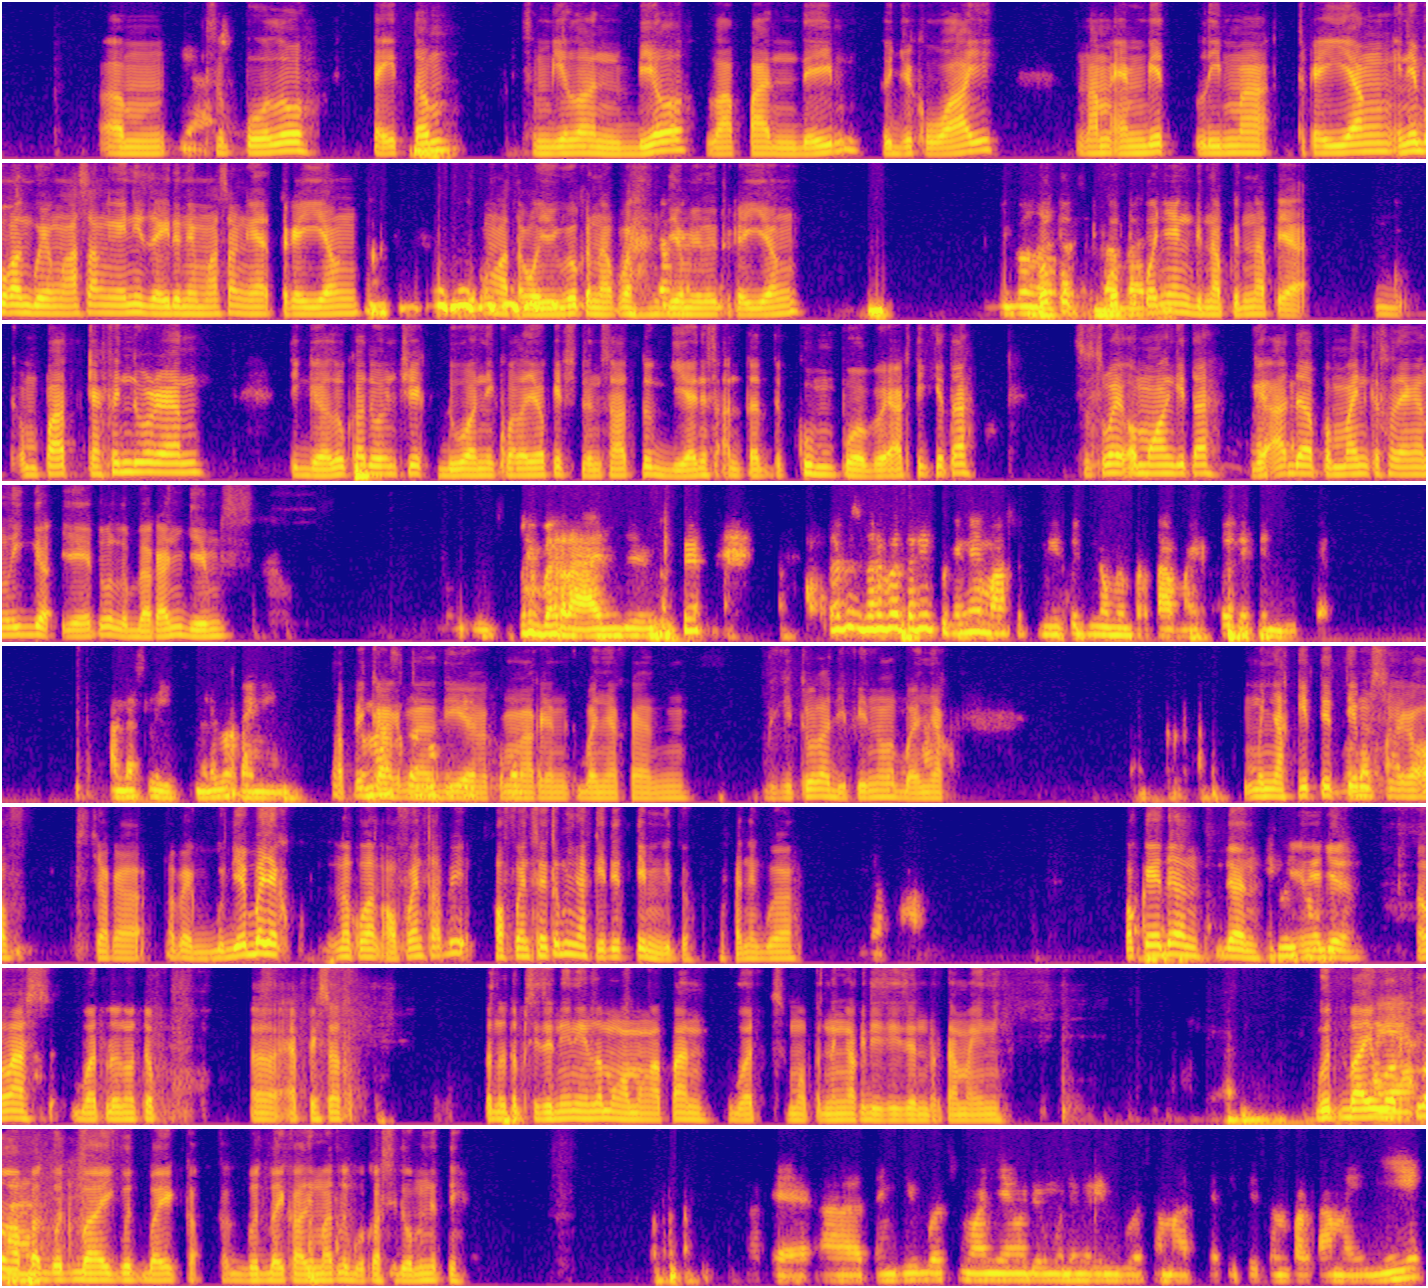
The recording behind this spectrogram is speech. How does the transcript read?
Em, Ya. 10 Tatum, 9 Bill, 8 Dame, 7 Kawhi, 6 Embiid, 5 Trey Young. Ini bukan gue yang masang ya, ini Zaidan yang masang ya. Trey Young. Gue gak tahu juga kenapa dia milih Trey Young. Gue pokoknya yang genap-genap ya. Gu- Empat Kevin Durant, tiga Luka Doncic, dua Nikola Jokic, dan satu Giannis Antetokounmpo. Berarti kita sesuai omongan kita, gak ada pemain kesayangan liga yaitu LeBron James. lebar aja. Tapi sebenarnya gue tadi pengennya masukin itu di nomor pertama itu Devin Booker. Honestly, sebenarnya gue pengen. Tapi Cuma karena dia kemarin kebanyakan begitulah di final banyak menyakiti tim secara off, secara apa ya, dia banyak melakukan offense tapi offense itu menyakiti tim gitu. Makanya gua Oke Dan, Dan, Itu- ini aja kelas buat lu nutup eh, episode penutup season ini lu mau ngomong apaan buat semua pendengar di season pertama ini? Goodbye word lu apa? Goodbye, goodbye, goodbye kalimat lu gue kasih dua menit nih. Oke, eh, thank you buat semuanya yang udah mau dengerin gue sama di season pertama ini.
